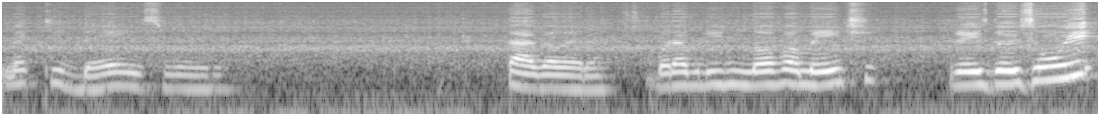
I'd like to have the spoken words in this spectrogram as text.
Mag 10, velho. Tá, galera. Bora abrir novamente. 3, 2, 1 e...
